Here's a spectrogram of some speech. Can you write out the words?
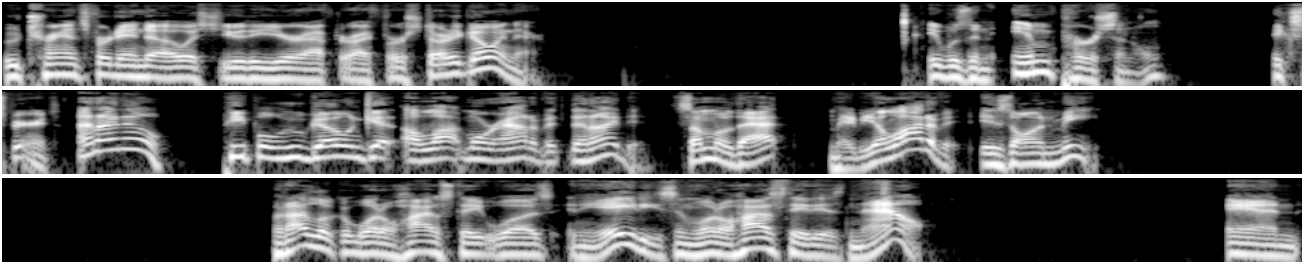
who transferred into OSU the year after I first started going there. It was an impersonal experience. And I know people who go and get a lot more out of it than I did. Some of that, maybe a lot of it, is on me. But I look at what Ohio State was in the 80s and what Ohio State is now. And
